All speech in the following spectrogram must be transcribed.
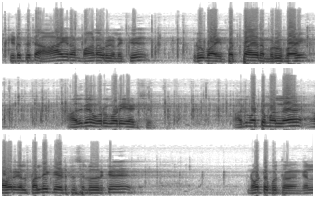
கிட்டத்தட்ட ஆயிரம் மாணவர்களுக்கு ரூபாய் பத்தாயிரம் ரூபாய் அதுவே ஒரு கோடி ஆயிடுச்சு. அது மட்டுமல்ல அவர்கள் பள்ளிக்கு எடுத்து செல்வதற்கு நோட்டு புத்தகங்கள்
